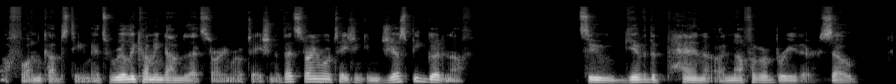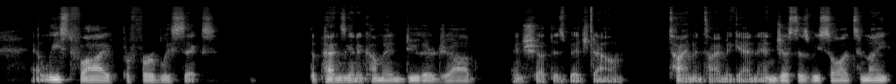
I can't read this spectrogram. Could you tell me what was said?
a fun Cubs team. It's really coming down to that starting rotation. If that starting rotation can just be good enough to give the pen enough of a breather, so at least five, preferably six, the pen's going to come in, do their job, and shut this bitch down time and time again. And just as we saw tonight,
